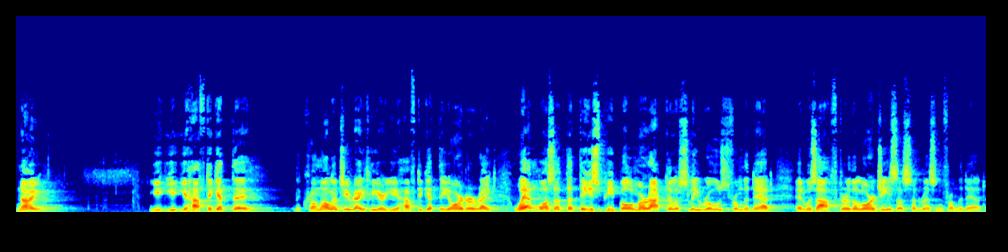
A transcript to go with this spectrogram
Now, you, you, you have to get the, the chronology right here. You have to get the order right. When was it that these people miraculously rose from the dead? It was after the Lord Jesus had risen from the dead.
